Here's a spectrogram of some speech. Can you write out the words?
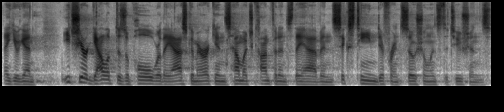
Thank you again. Each year, Gallup does a poll where they ask Americans how much confidence they have in 16 different social institutions.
